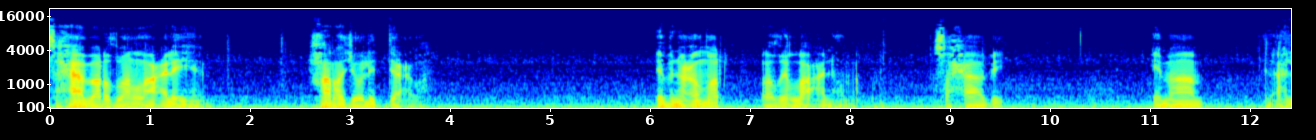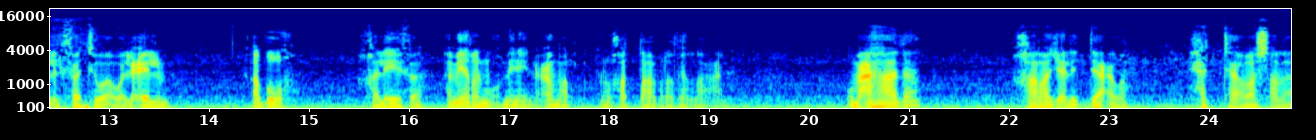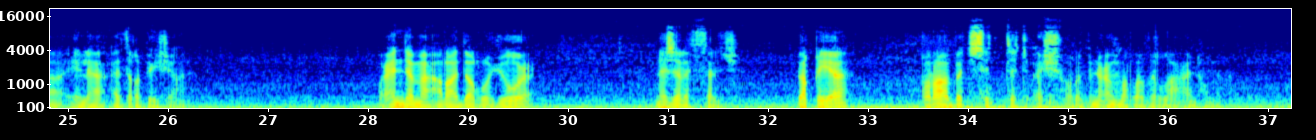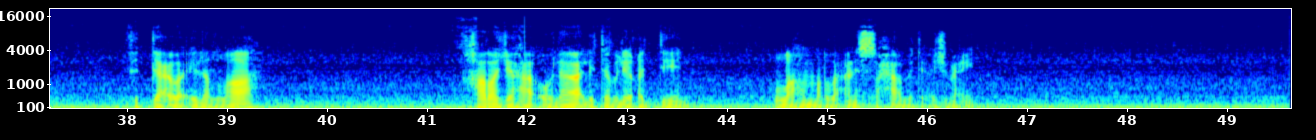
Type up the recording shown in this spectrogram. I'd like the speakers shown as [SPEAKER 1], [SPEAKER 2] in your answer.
[SPEAKER 1] صحابة رضوان الله عليهم خرجوا للدعوة. ابن عمر رضي الله عنهما صحابي إمام من أهل الفتوى والعلم أبوه خليفة أمير المؤمنين عمر بن الخطاب رضي الله عنه. ومع هذا خرج للدعوة حتى وصل إلى أذربيجان. وعندما أراد الرجوع نزل الثلج. بقي قرابة ستة أشهر ابن عمر رضي الله عنهما. في الدعوة إلى الله خرج هؤلاء لتبليغ الدين. اللهم ارض عن الصحابة أجمعين.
